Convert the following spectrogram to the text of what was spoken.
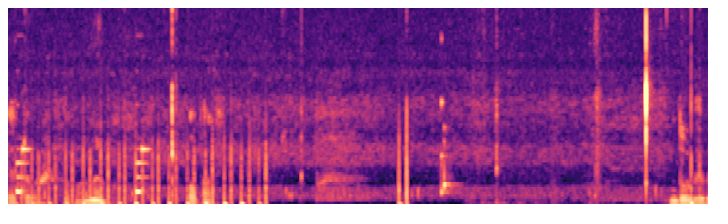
Я тоже з вами попав. Дуже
